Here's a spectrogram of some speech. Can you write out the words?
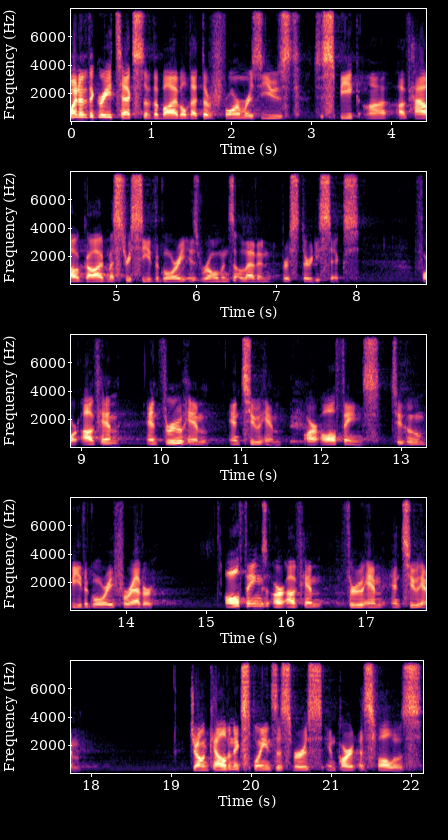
One of the great texts of the Bible that the reformers used to speak of how God must receive the glory is Romans 11, verse 36. For of him, and through him, and to him are all things, to whom be the glory forever. All things are of him, through him, and to him. John Calvin explains this verse in part as follows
